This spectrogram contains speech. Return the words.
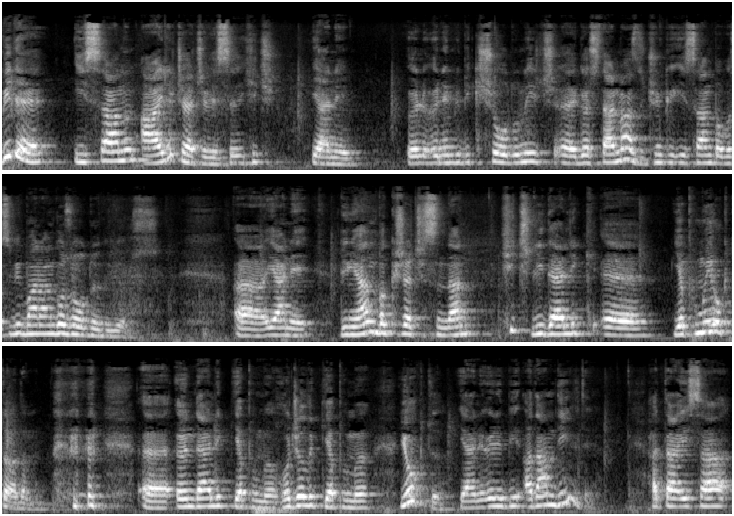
Bir de İsa'nın aile çerçevesi hiç yani öyle önemli bir kişi olduğunu hiç e, göstermezdi. Çünkü İsa'nın babası bir marangoz olduğu biliyoruz. Yani dünyanın bakış açısından hiç liderlik e, yapımı yoktu adamın. önderlik yapımı, hocalık yapımı yoktu. Yani öyle bir adam değildi. Hatta İsa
